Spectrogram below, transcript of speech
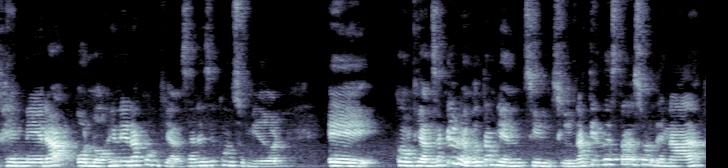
genera o no genera confianza en ese consumidor. Eh, confianza que luego también, si, si una tienda está desordenada,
